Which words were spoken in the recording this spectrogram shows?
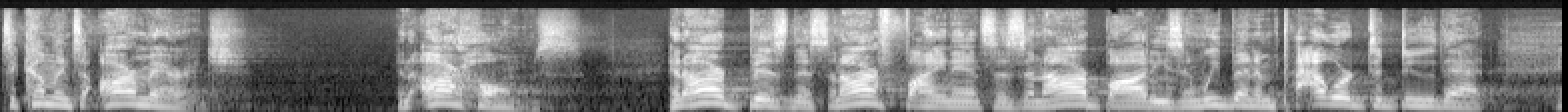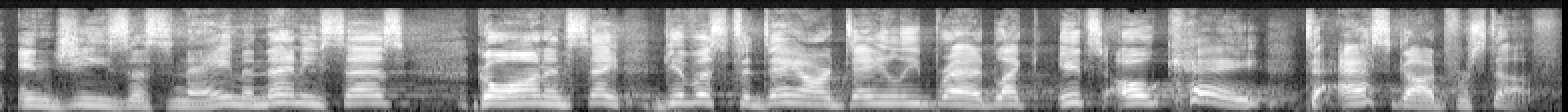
to come into our marriage and our homes and our business and our finances and our bodies. And we've been empowered to do that in Jesus' name. And then He says, go on and say, Give us today our daily bread. Like it's okay to ask God for stuff.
